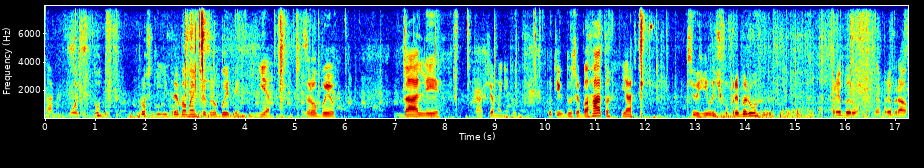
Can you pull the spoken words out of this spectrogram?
Так, ось тут трошки її треба менше зробити. Є, зробив. Далі. Так, що мені тут? Тут їх дуже багато. Я цю гілочку приберу. Приберу. Це прибрав.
